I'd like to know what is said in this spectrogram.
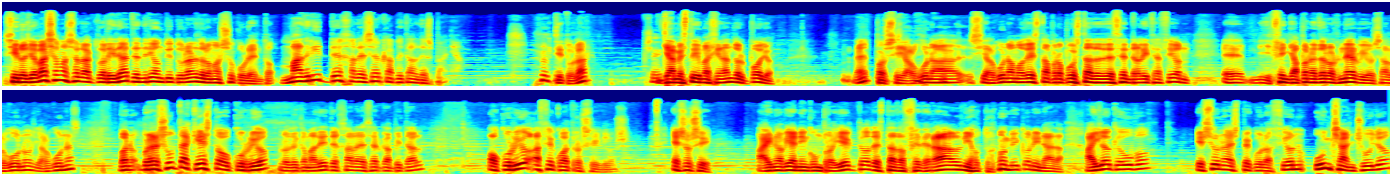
Si lo llevásemos a la actualidad, tendría un titular de lo más suculento. Madrid deja de ser capital de España. ¿Titular? Sí. Ya me estoy imaginando el pollo. ¿Eh? Por si alguna, si alguna modesta propuesta de descentralización, eh, ya pone de los nervios a algunos y algunas. Bueno, resulta que esto ocurrió, lo de que Madrid dejara de ser capital, ocurrió hace cuatro siglos. Eso sí, ahí no había ningún proyecto de Estado federal, ni autonómico, ni nada. Ahí lo que hubo es una especulación, un chanchullo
